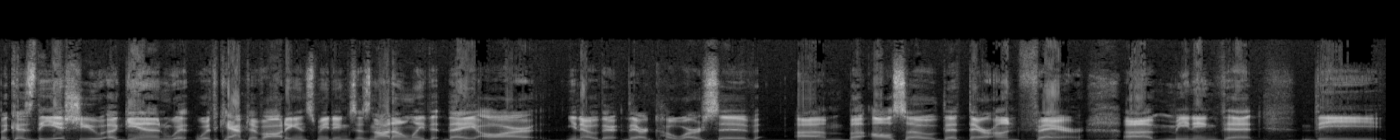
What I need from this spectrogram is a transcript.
because the issue again with with captive audience meetings is not only that they are, you know, they're, they're coercive um, but also that they're unfair, uh, meaning that the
